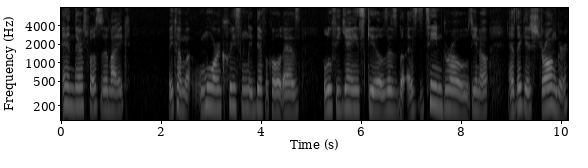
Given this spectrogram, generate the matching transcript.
and they're supposed to like become uh, more increasingly difficult as Luffy gains skills as the as the team grows. You know, as they get stronger,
